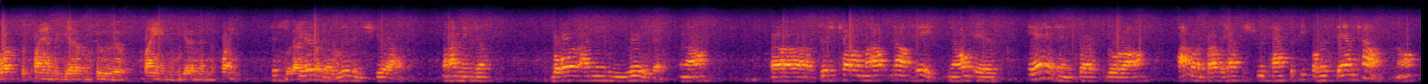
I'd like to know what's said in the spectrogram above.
what's the plan to get them to the plane and get them in the plane? just scare the living shit out of them. I mean, just, boy, I mean, really bad, you know? Uh, just tell them out and out, hey, you know, if anything starts to go wrong, I'm gonna probably have to shoot half the people in this damn town, you know?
